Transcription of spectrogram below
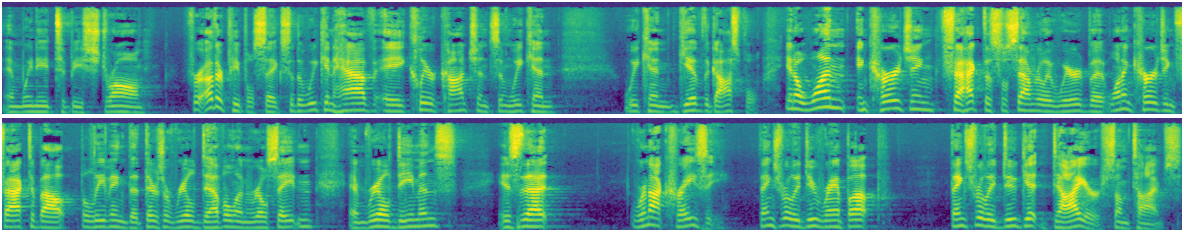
and we need to be strong for other people's sake so that we can have a clear conscience and we can we can give the gospel. You know, one encouraging fact, this will sound really weird, but one encouraging fact about believing that there's a real devil and real Satan and real demons is that we're not crazy. Things really do ramp up. Things really do get dire sometimes.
